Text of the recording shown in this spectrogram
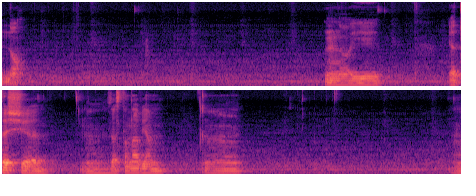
No. No i ja też się e, zastanawiam, e, e,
